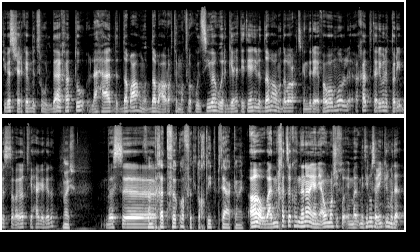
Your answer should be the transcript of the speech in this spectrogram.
في بس شركات بترول. ده أخدته لحد الضبعة ومن الضبعة رحت المطروح والسيوة ورجعت تاني للضبعة ومن الضبعة رحت اسكندرية. فهو مول أخدت تقريبا الطريق بس غيرت فيه حاجة كده. ماشي. بس فانت خدت ثقة في التخطيط بتاعك كمان. آه وبعدين خدت ثقة إن أنا يعني أول مرة أشوف 270 كيلو مدق.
